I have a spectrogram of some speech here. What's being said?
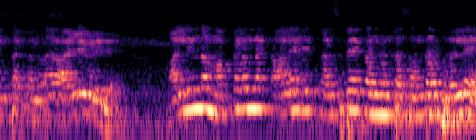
ಎಂತಕ್ಕಂಥ ಹಳ್ಳಿಗಳಿದೆ. ಅಲ್ಲಿಂದ ಮಕ್ಕಳನ್ನ ಕಾಲೇಜಿಗೆ ಕಳಿಸ್ಬೇಕಂದಂತ ಸಂದರ್ಭದಲ್ಲಿ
